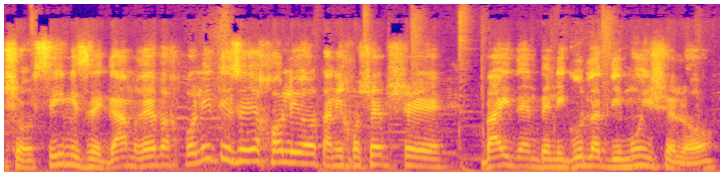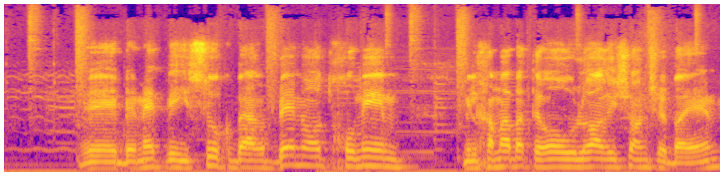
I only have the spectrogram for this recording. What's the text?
שעושים מזה גם רווח פוליטי, זה יכול להיות. אני חושב שביידן, בניגוד לדימוי שלו, ובאמת בעיסוק בהרבה מאוד תחומים, מלחמה בטרור הוא לא הראשון שבהם,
